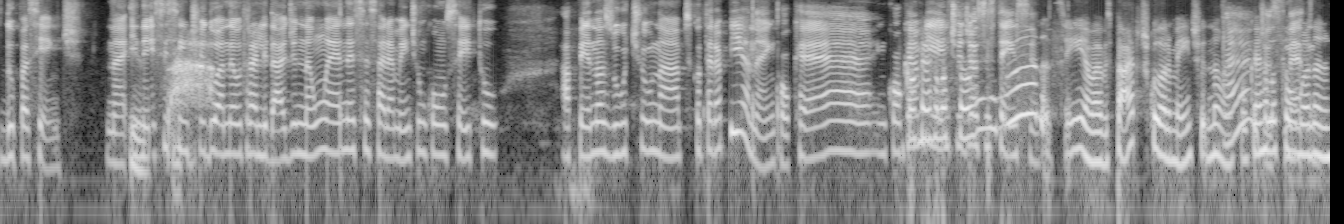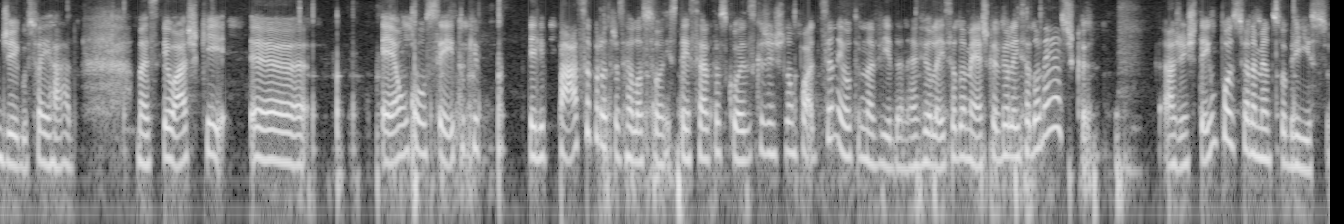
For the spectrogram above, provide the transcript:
do paciente. Né? E nesse sentido, a neutralidade não é necessariamente um conceito apenas útil na psicoterapia, né? Em qualquer, em qualquer, qualquer ambiente de assistência. Humana, sim, mas particularmente, não, é, em qualquer relação humana não digo, isso é errado. Mas eu acho que é, é um conceito que ele passa por outras relações. Tem certas coisas que a gente não pode ser neutro na vida, né? Violência doméstica é violência doméstica. A gente tem um posicionamento sobre isso.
